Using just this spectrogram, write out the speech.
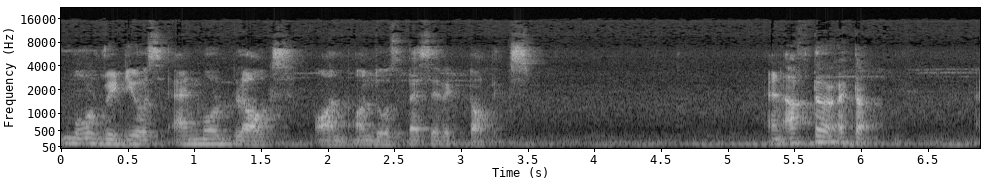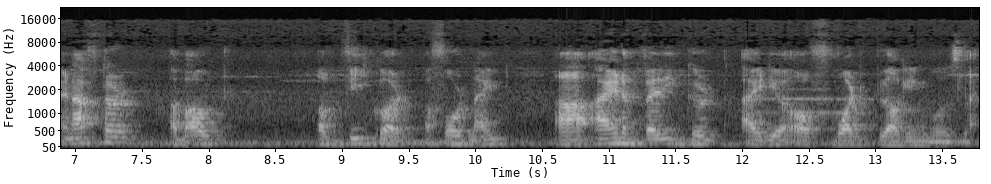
more videos and more blogs on, on those specific topics. And after a and after about a week or a fortnight, uh, I had a very good idea of what blogging was like.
